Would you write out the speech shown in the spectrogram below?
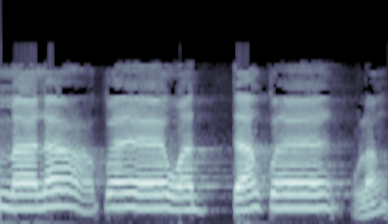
مَنْ أَعْطَى وَاتَّقَى. Ulang.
